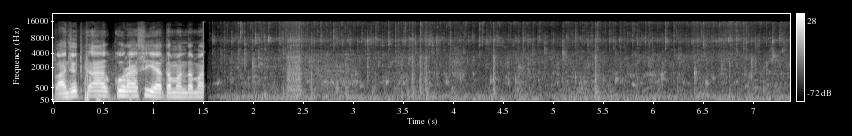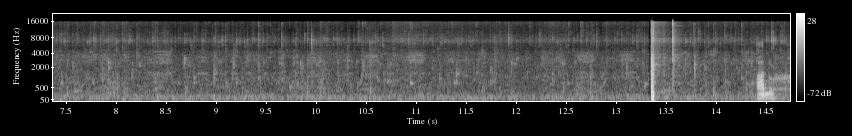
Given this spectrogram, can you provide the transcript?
Lanjut ke akurasi ya teman-teman. Aduh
